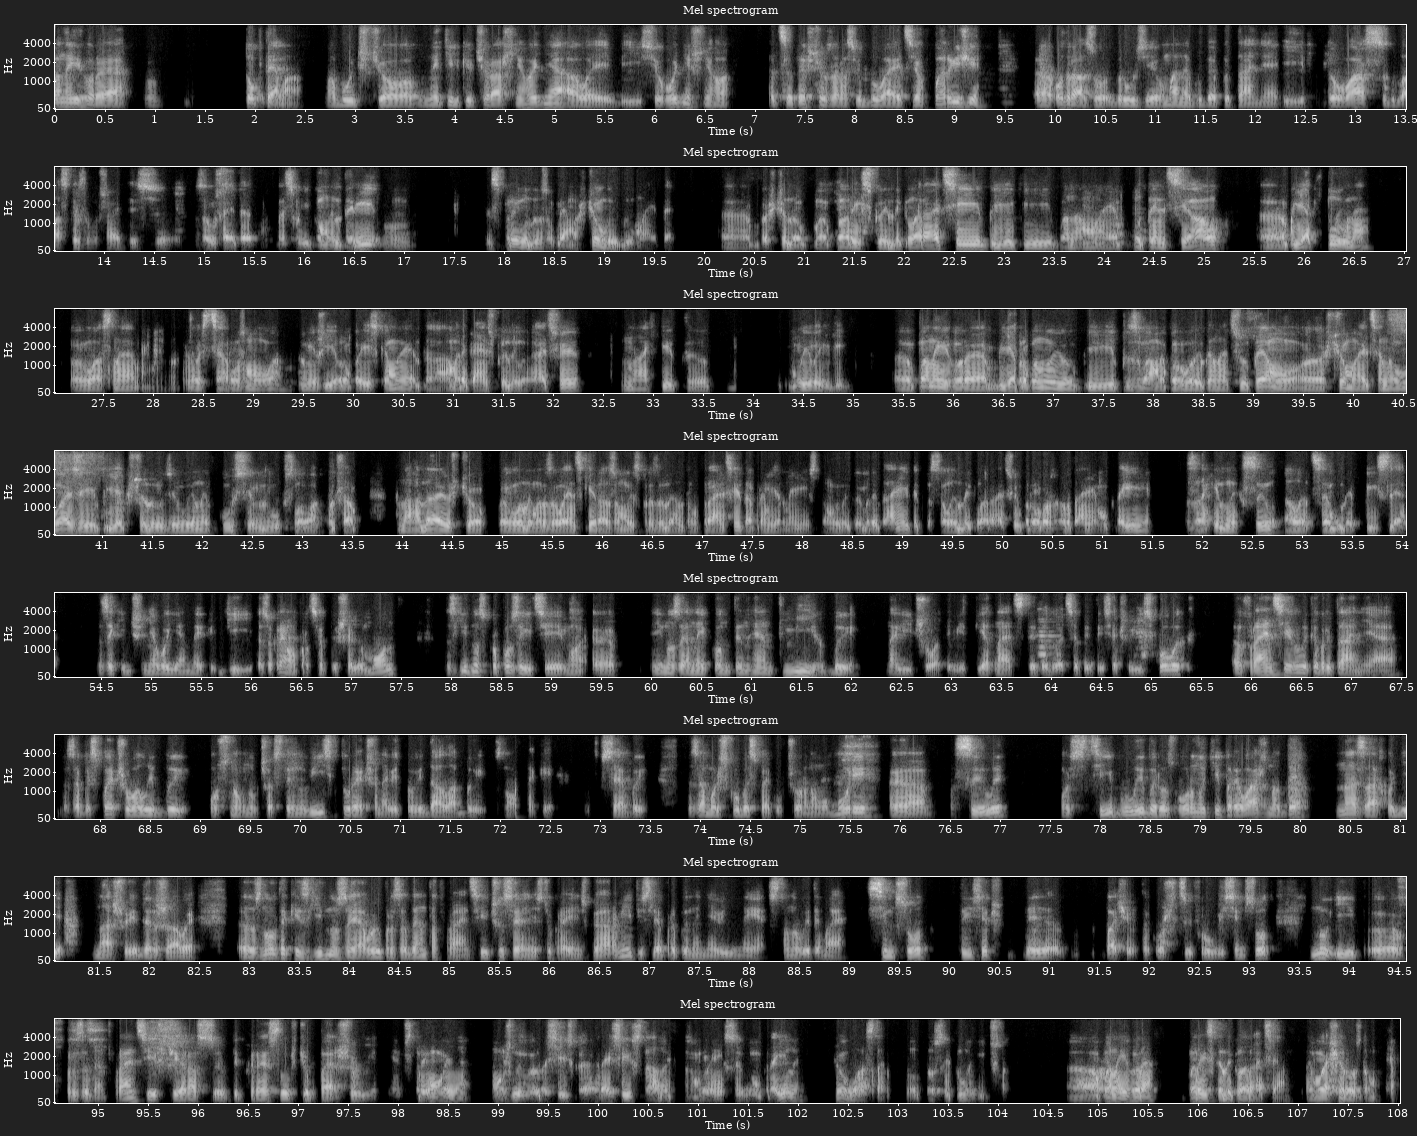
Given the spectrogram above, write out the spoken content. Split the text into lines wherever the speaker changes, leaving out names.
Пане Ігоре, топ-тема, мабуть, що не тільки вчорашнього дня, але і сьогоднішнього. Це те, що зараз відбувається в Парижі. Е, Одразу, друзі, в мене буде питання і до вас. Будь ласка, залишайтесь, залишайте свої коментарі з приводу, зокрема, що ви думаєте е, щодо Паризької декларації, який вона має потенціал, е, як вплине власне ось ця розмова між європейськими та американською делегацією на хід е, бойових дій. Е, Пане Ігоре, я пропоную і з вами поговорити на цю тему. Е, Що мається на увазі, якщо друзі, ви не в курсі в двох словах, хоча б нагадаю, що Володимир Зеленський разом із президентом Франції та прем'єр-міністром Великої Британії підписали декларацію про розгортання в Україні західних сил, але це буде після закінчення воєнних дій. Зокрема, про це пише Люмон. Згідно з пропозиціями, е, іноземний контингент міг би налічувати від 15 до 20 тисяч військових. Е, Франція і Велика Британія забезпечували би основну частину військ. Туреччина відповідала би знов таки все би за морську безпеку в Чорному морі. Е, сили ось ці були би розгорнуті переважно де на заході нашої держави. Е, Знов таки, згідно з заявою президента Франції, чисельність української армії після припинення війни становитиме 700 тисяч. Де бачив також цифру 800. Ну і е, президент Франції ще раз підкреслив, що першою лінією стримування можливої російської агресії стануть збройні сили України, що власне досить логічно. Е, Пане Ігоре, Паризька декларація. Ваші роздумки.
